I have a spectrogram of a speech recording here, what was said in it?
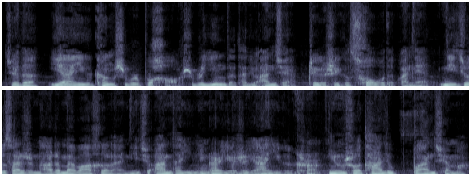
觉得一按一个坑是不是不好？是不是硬的它就安全？这个是一个错误的观念。你就算是拿着迈巴赫来，你去按它引擎盖也是一按一个坑，你能说它就不安全吗？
